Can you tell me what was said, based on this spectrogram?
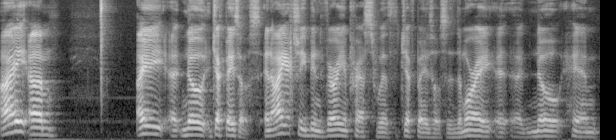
I um, I uh, know Jeff Bezos, and I actually been very impressed with Jeff Bezos. The more I uh, uh know him,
